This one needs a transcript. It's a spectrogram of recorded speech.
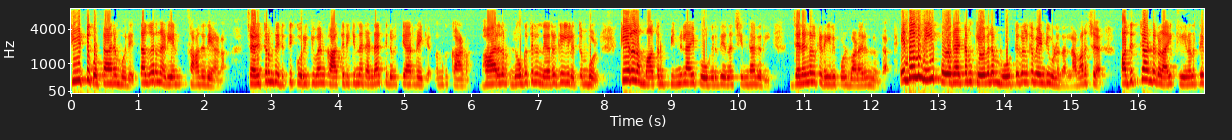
ചീട്ട് കൊട്ടാരം പോലെ തകർന്നടിയാൻ സാധ്യതയാണ്. ചരിത്രം തിരുത്തി കുറിക്കുവാൻ കാത്തിരിക്കുന്ന രണ്ടായിരത്തി ഇരുപത്തി ആറിലേക്ക് നമുക്ക് കാണാം. ഭാരതം ലോകത്തിന് നെറുകയിലെത്തുമ്പോൾ കേരളം മാത്രം പിന്നിലായി പോകരുത് എന്ന ചിന്താഗതി ജനങ്ങൾക്കിടയിൽ ഇപ്പോൾ വളരുന്നുണ്ട്. എന്തായാലും ഈ പോരാട്ടം കേവലം വോട്ടുകൾക്ക് വേണ്ടിയുള്ളതല്ല മറിച്ച് പതിറ്റാണ്ടുകളായി കേരളത്തെ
